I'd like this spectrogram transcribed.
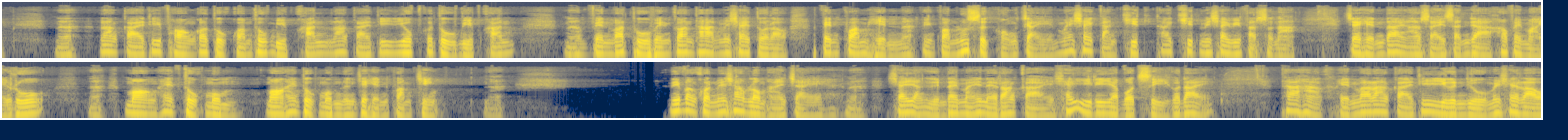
นะ ร่างกายที่พองก็ถูกความทุกข์บีบคั้น ร่างกายที่ยุบก็ถูกบีบคั้นนะเป็นวัตถุเป็นก้อนธาตุไม่ใช่ตัวเรา เป็นความเห็นนะเป็นความรู้สึกของใจไม่ใช่การคิด ถ้าคิดไม่ใช่วิปัสสนา จะเห็นได้อาศัยสัญญาเข้าไปหมายรู้นะมองให้ถูกมุม มองให้ถูกมุมถึงจะเห็นความจริงนะนี่บางคนไม่ชอบลมหายใจนะใช้อย่างอื่นได้ไหมในร่างกาย ใช้อิริยาบถสี่ก็ได้ ถ้าหากเห็นว่าร่างกายที่ยืนอยู่ไม่ใช่เรา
